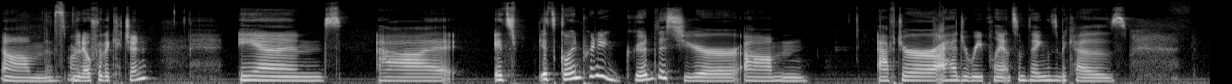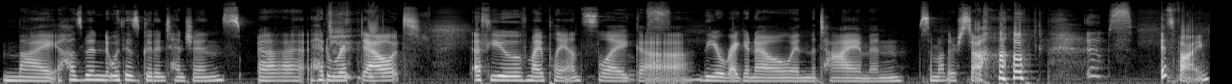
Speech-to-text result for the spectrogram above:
Um, you know, for the kitchen, and uh, it's it's going pretty good this year. Um, after I had to replant some things because my husband, with his good intentions, uh, had ripped out a few of my plants, like uh, the oregano and the thyme and some other stuff. oops it's fine.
